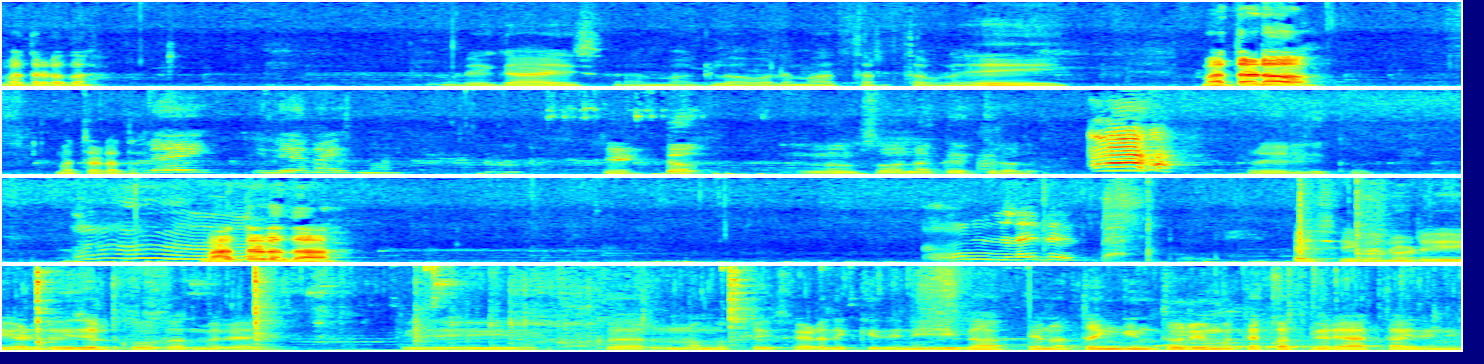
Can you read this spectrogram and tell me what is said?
ಮಾತಾಡೋದ? ರೀ ಗಾಯ್ಸ್ ನನ್ನ ಮಗಳು ಅವಲೇ ಮಾತಾಡ್ತಾವಳೆ. ಏಯ್. ಮಾತಾಡೋ. ಮಾತಾಡೋದ? ಇಟ್ಟು ನಮ್ಮ ಸೋನಕ್ಕೆ ಹಾಕಿರೋದು ಮಾತಾಡೋದ? ಗೈಸ್, ಈಗ ನೋಡಿ ಎರಡು ಡೀಸೆಲ್ ಕೂಗಾದ್ಮೇಲೆ ಇದು ನಮ್ಮ ಮುತ್ತಿಗೆ ಸೈಡಲ್ಲಿ ಇಕ್ಕಿದ್ದೀನಿ. ಈಗ ಏನೋ ತೆಂಗಿನ ತುರಿ ಮತ್ತು ಕೊತ್ತಂಬರಿ ಹಾಕ್ತಾ ಇದ್ದೀನಿ.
